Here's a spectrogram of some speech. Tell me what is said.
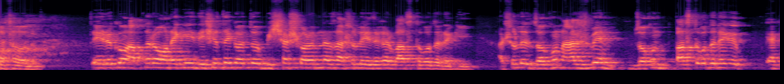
কথা হলো। তো এরকম আপনারা অনেকেই দেশে থেকে হয়তো বিশ্বাস করেন না যে আসলে এই জায়গার বাস্তবতাটা কি। আসলে যখন আসবেন, যখন বাস্তবতা থেকে এক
